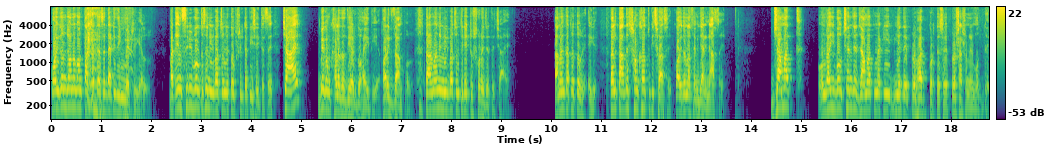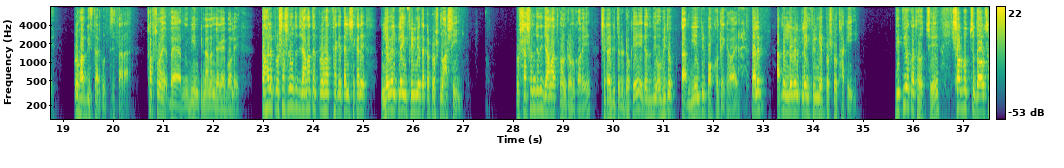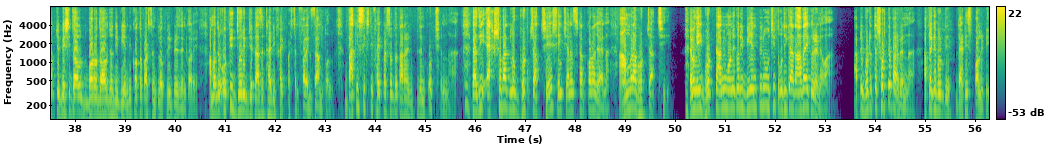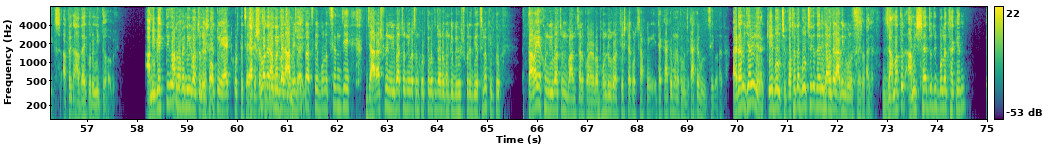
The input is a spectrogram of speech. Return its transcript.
কয়জন জনগণ তার সাথে আছে that is immaterial but NCP বলতেছে নির্বাচনের তফসিলটা পিছাইতেছে, চায় বেগম খালেদা জিয়ার দোহাই দিয়ে ফর এক্সাম্পল তার মানে নির্বাচন থেকে একটু সরে যেতে চায়। তার মানে আপনার তো তাহলে তাদের সংখ্যাও তো কিছু আছে, কয়জন আছে আমি জানি না, আছে। জামাত, ওনারাই বলছেন যে জামাত নাকি ইয়েতে প্রভাব করতেছে প্রশাসনের মধ্যে। প্রভাব বিস্তার করতেছে তারা। সবসময় বিএনপি নানান জায়গায় বলে। তাহলে প্রশাসনের মধ্যে জামাতের প্রভাব থাকে, তাহলে সেখানে লেভেল প্লেইং ফিল্ড নিয়ে একটা প্রশ্ন আসেই। প্রশাসন যদি জামাত কন্ট্রোল করে, সেটার ভিতরে ঢোকে, এটা যদি অভিযোগ বিএনপির পক্ষ থেকে হয়, তাহলে আপনার লেভেল প্লেইং ফিল্ড নিয়ে প্রশ্ন থাকেই। দ্বিতীয় কথা হচ্ছে, সর্বোচ্চ দল, সবচেয়ে বেশি দল, বড় দল যদি বিএনপি কত পার্সেন্ট লোক রিপ্রেজেন্ট করে? আমাদের অতীত জরিপ যেটা আছে thirty five percent for example বাকি সিক্সটি ফাইভ পার্সেন্ট তো তারা রিপ্রেজেন্ট করছেন না। কাজে একশো ভাগ লোক ভোট চাচ্ছে, সেই চ্যালেঞ্জটা করা যায় না। আমরা ভোট চাচ্ছি। এবং এই ভোটটা আমি মনে করি বিএনপির উচিত অধিকার আদায় করে নেওয়া। আপনি ভোটেতে সরতে পারবেন না। আপনাকে ভোট দ্যাট ইজ পলিটিক্স আপনাকে আদায় করে নিতে হবে। আমি ব্যক্তিগতভাবে নির্বাচনের পক্ষে একটু অ্যাড করতে চাই সেটা। কিন্তু আজকে বলেছেন যে যারা আসলে নির্বাচন নির্বাচন করতে করতে জনগণকে বেহুশ করে দিয়েছিল কিন্তু তারাই এখন নির্বাচন বানচাল করার বা ভন্ডল করার চেষ্টা করছে। আপনি এটা কাকে মনে করবেন কাকে বলছে এই কথাটা? এটা আমি জানি না কে বলছে? কথাটা বলছে কে জানি জামাতের আমির বলেছেন আচ্ছা, জামাতের আমির সাহেব যদি বলে থাকেন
